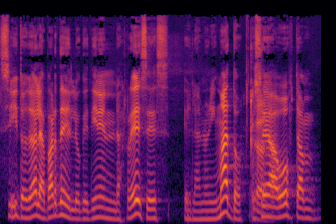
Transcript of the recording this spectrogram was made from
Sí, total. Aparte de lo que tienen las redes es el anonimato. Claro. O sea, vos tan,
